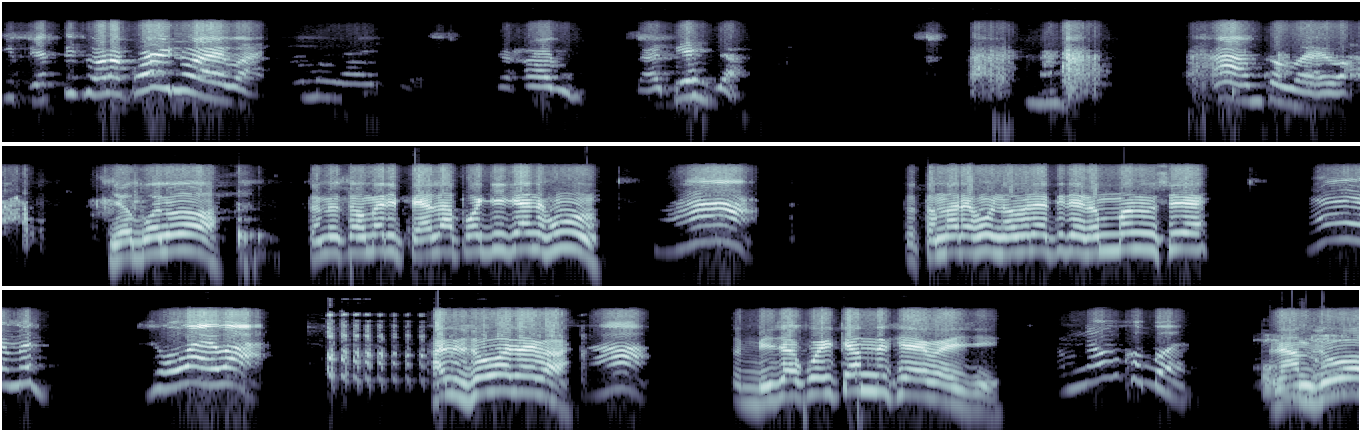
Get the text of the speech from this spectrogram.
ઈ પ્રેક્ટિસ વાળા કોઈ નો આવ્યા સારું બેસ જા આમ તો આવ્યા જે બોલો તમે તો અમારી પહેલા પહોંચી ગયા ને હું? તો તમારે હું નવરાત્રી રમવાનું છે? ખાલી જોવા જ આવ્યા? તો બીજા કોઈ કેમ નથી આવ્યા હજી? ખબર? અને આમ જુઓ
